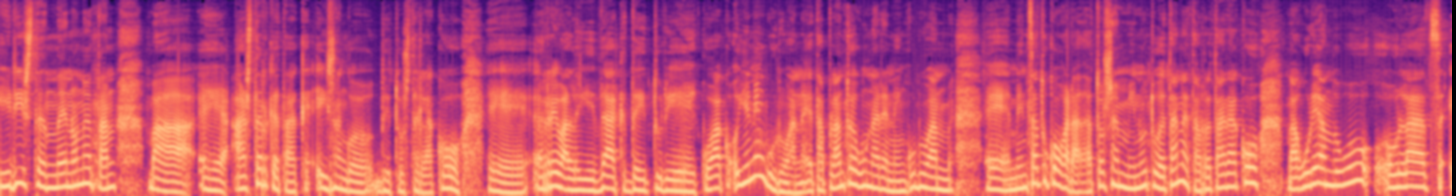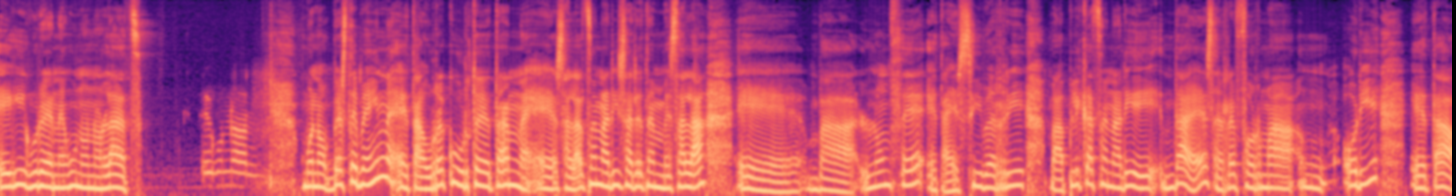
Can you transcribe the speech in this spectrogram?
iristen den honetan, ba, e, azterketak izango dituztelako e, errebalidak deituriekoak, hoien inguruan, eta planto egun egunaren inguruan e, mintzatuko gara datosen minutuetan eta horretarako ba gurean dugu olatz egi guren egun on olatz Egunon. Bueno, beste behin eta aurreko urteetan e, salatzen ari zareten bezala, e, ba, lonze eta ezi berri ba, aplikatzen ari da, ez, erreforma mm, hori, eta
